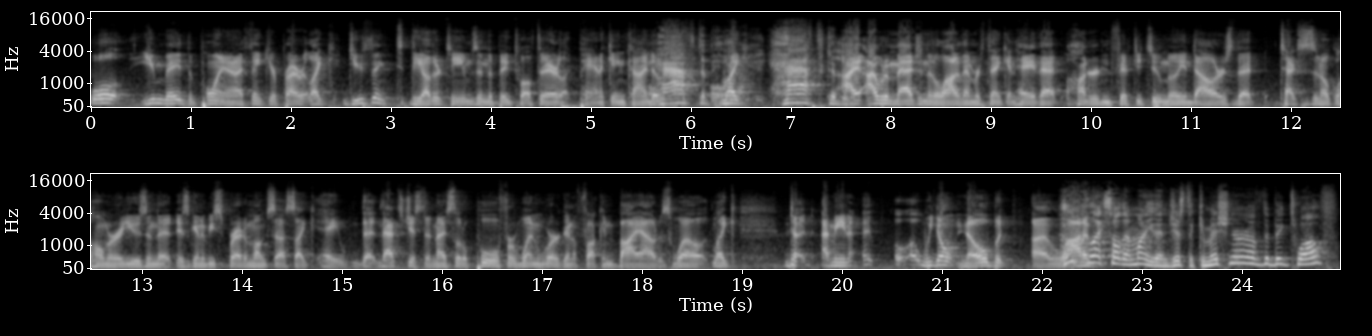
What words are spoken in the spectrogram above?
Well, you made the point, and I think you're probably like. Do you think t- the other teams in the Big 12 today are like panicking, kind of? Have to be Like, have to be. I, I would imagine that a lot of them are thinking, "Hey, that 152 million dollars that Texas and Oklahoma are using that is going to be spread amongst us. Like, hey, that, that's just a nice little pool for when we're going to fucking buy out as well. Like, d- I mean, uh, we don't know, but a Who lot of collects all that money then? Just the commissioner of the Big 12?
